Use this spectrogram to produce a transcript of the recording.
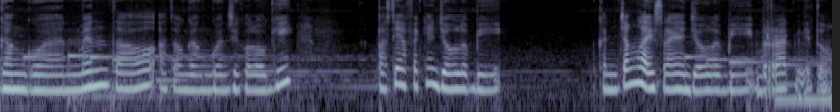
gangguan mental atau gangguan psikologi, pasti efeknya jauh lebih kencang lah istilahnya, jauh lebih berat gitu.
